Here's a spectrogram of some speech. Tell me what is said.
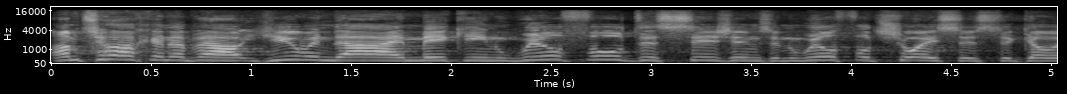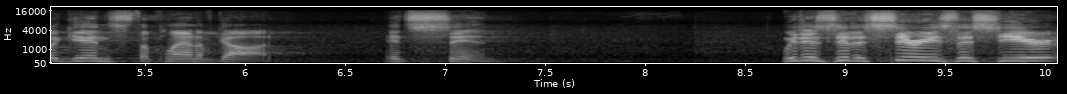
I'm talking about you and I making willful decisions and willful choices to go against the plan of God. It's sin. We just did a series this year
